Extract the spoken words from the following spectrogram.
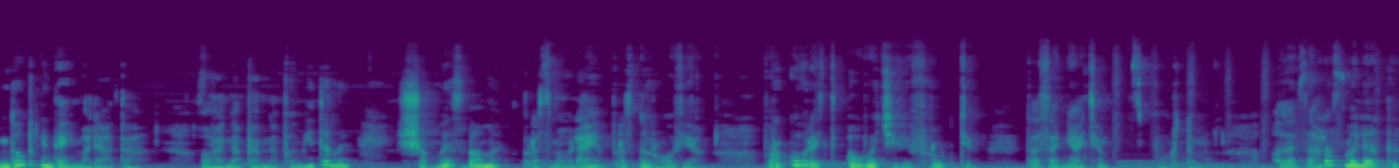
Добрий день, малята! Ви напевно помітили, що ми з вами розмовляємо про здоров'я, про користь овочів і фруктів та заняттям спортом. Але зараз, малята,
